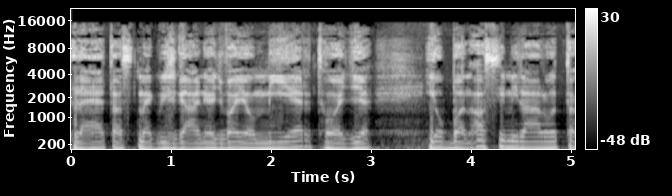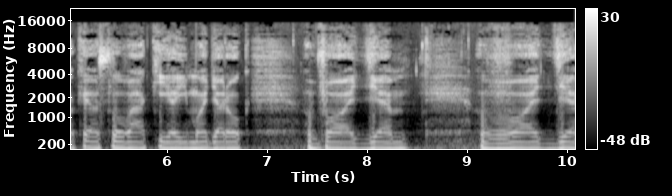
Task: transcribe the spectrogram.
lehet azt megvizsgálni, hogy vajon miért, hogy jobban asszimilálódtak-e a szlovákiai magyarok, vagy, vagy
